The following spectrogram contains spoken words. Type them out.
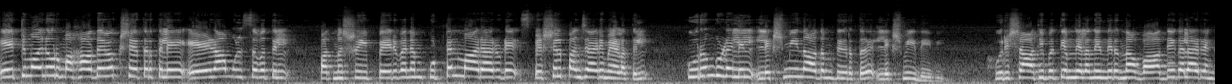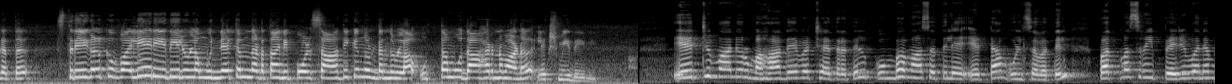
ഏറ്റുമാനൂർ മഹാദേവ ക്ഷേത്രത്തിലെ ഏഴാം ഉത്സവത്തിൽ പത്മശ്രീ പെരുവനം കുട്ടൻമാരാരുടെ സ്പെഷ്യൽ പഞ്ചാരിമേളത്തിൽ കുറുങ്കുഴലിൽ ലക്ഷ്മീനാഥം തീർത്ത് ലക്ഷ്മി ദേവി പുരുഷാധിപത്യം നിലനിന്നിരുന്ന വാദ്യകലാരംഗത്ത് സ്ത്രീകൾക്ക് വലിയ രീതിയിലുള്ള മുന്നേറ്റം നടത്താൻ ഇപ്പോൾ സാധിക്കുന്നുണ്ടെന്നുള്ള ഉത്തമ ഉദാഹരണമാണ് ലക്ഷ്മി ദേവി ഏറ്റുമാനൂർ മഹാദേവ ക്ഷേത്രത്തിൽ കുംഭമാസത്തിലെ എട്ടാം ഉത്സവത്തിൽ പത്മശ്രീ പെരുവനം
